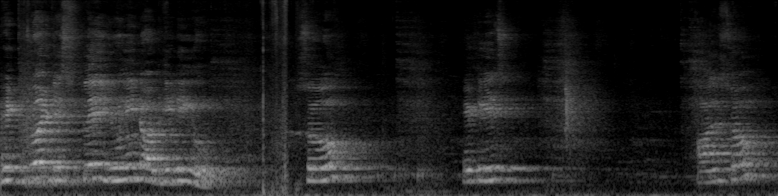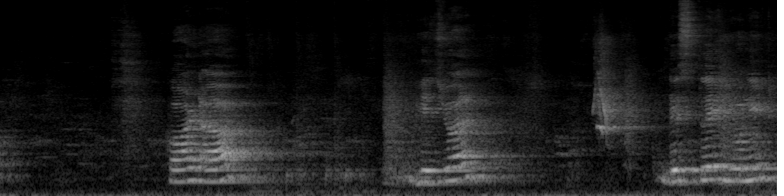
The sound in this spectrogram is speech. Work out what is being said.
visual display unit of video so it is also called a visual display unit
